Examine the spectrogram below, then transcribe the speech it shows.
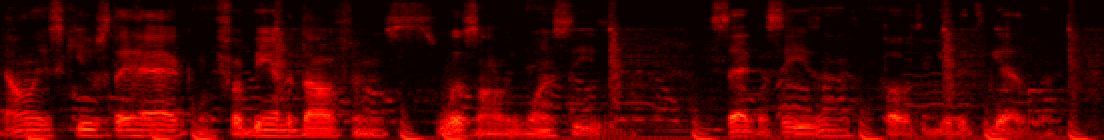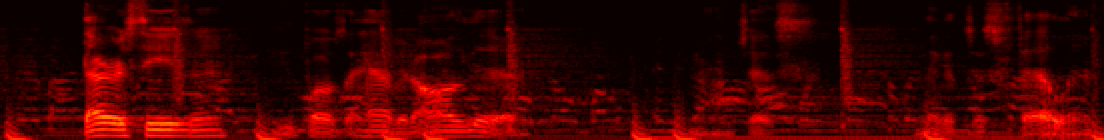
the only excuse they had for being the Dolphins was only one season. Second season, supposed to get it together. Third season, you supposed to have it all there. And just nigga just fell in.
